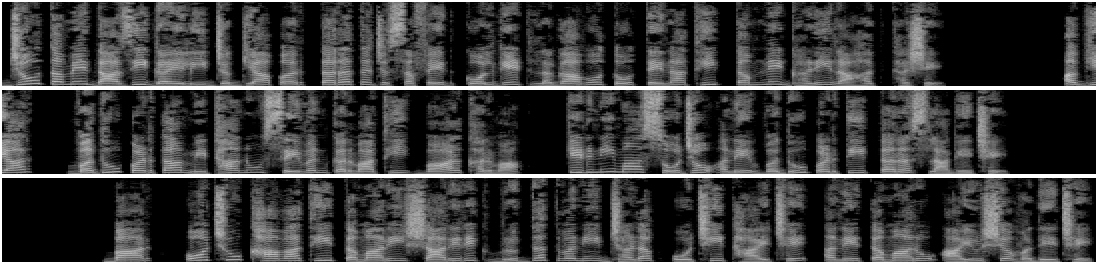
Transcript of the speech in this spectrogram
જો તમે દાઝી ગયેલી જગ્યા પર તરત જ સફેદ કોલગેટ લગાવો તો તેનાથી તમને ઘણી રાહત થશે. અગિયાર, વધુ પડતા મીઠાનું સેવન કરવાથી વાળ ખરવા, કિડનીમાં સોજો અને વધુ પડતી તરસ લાગે છે. બાર, ઓછું ખાવાથી તમારી શારીરિક વૃદ્ધત્વની ઝડપ ઓછી થાય છે અને તમારું આયુષ્ય વધે છે.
